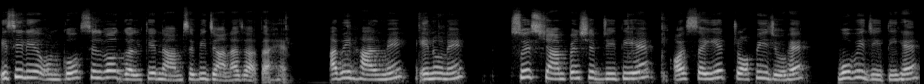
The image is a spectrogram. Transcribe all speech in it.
इसीलिए उनको सिल्वर गर्ल के नाम से भी जाना जाता है। अभी हाल में इन्होंने स्विस चैंपियनशिप जीती है और सैयद ट्रॉफी जो है, वो भी जीती है।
